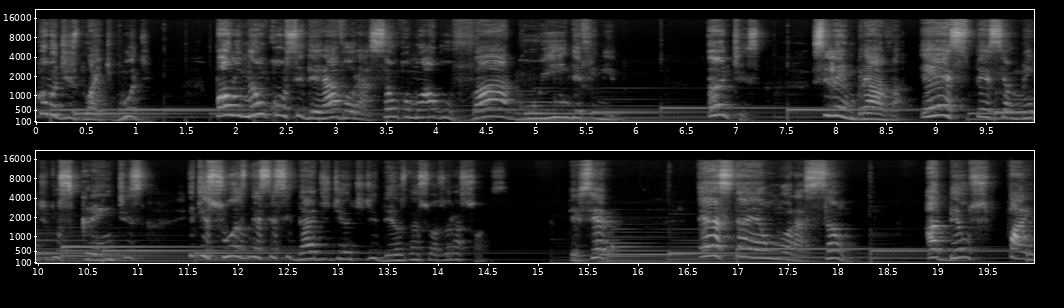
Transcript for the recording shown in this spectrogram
Como diz Dwight Moody, Paulo não considerava a oração como algo vago e indefinido. Antes, se lembrava especialmente dos crentes e de suas necessidades diante de Deus nas suas orações. Terceiro, esta é uma oração a Deus Pai.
